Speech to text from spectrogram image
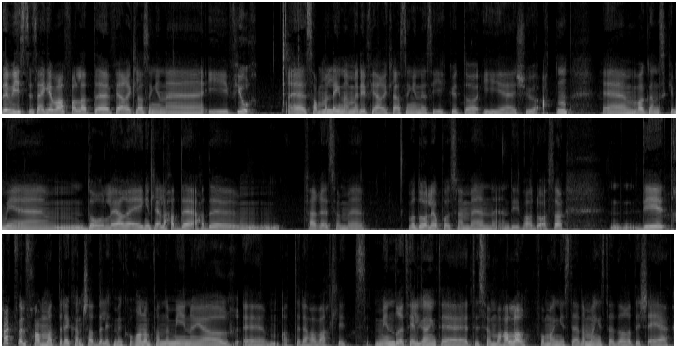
det viste seg i hvert fall at eh, fjerdeklassingene i fjor eh, Sammenlignet med de fjerdeklassingene som gikk ut da i eh, 2018, eh, var ganske mye mm, dårligere, egentlig. Eller hadde, hadde mm, færre svømme Var dårligere på å svømme enn en de var da. Så de trakk vel fram at det kanskje hadde litt med koronapandemien å gjøre, eh, at det har vært litt mindre tilgang til, til svømmehaller for mange steder. Mange steder at det ikke er,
